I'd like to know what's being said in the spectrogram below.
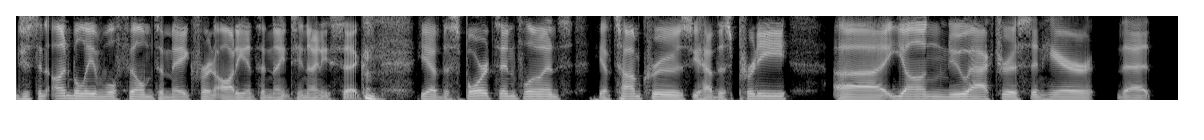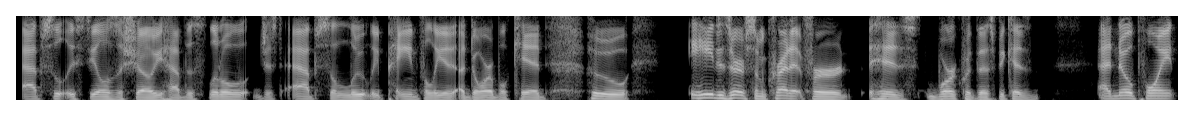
just an unbelievable film to make for an audience in 1996. Hmm. you have the sports influence, you have Tom Cruise, you have this pretty uh, young new actress in here that absolutely steals the show. You have this little, just absolutely painfully adorable kid who he deserves some credit for his work with this because at no point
